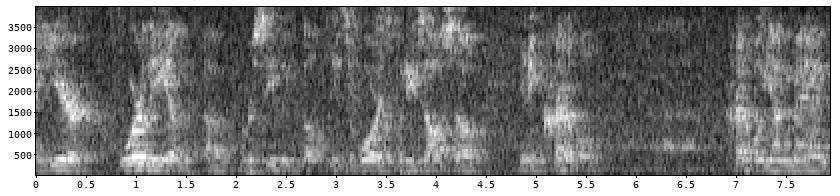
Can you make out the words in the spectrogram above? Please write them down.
a, year worthy of, of, receiving both these awards, but he's also an incredible, uh, incredible young man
